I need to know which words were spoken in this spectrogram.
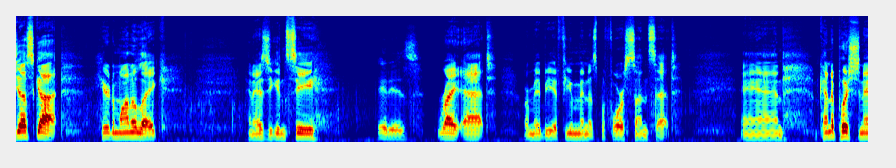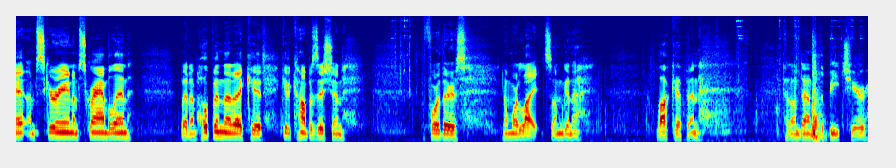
Just got here to Mono Lake and as you can see it is right at or maybe a few minutes before sunset. And I'm kind of pushing it. I'm scurrying I'm scrambling but I'm hoping that I could get a composition before there's no more light. So I'm gonna lock up and head on down to the beach here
